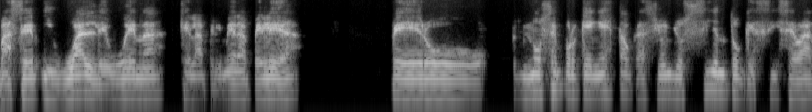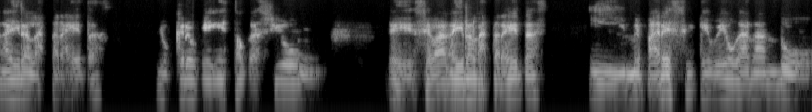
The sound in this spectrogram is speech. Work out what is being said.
va a ser igual de buena que la primera pelea, pero no sé por qué en esta ocasión yo siento que sí se van a ir a las tarjetas. Yo creo que en esta ocasión se van a ir a las tarjetas y me parece que veo ganando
